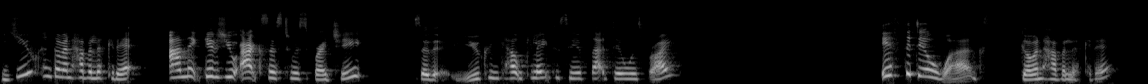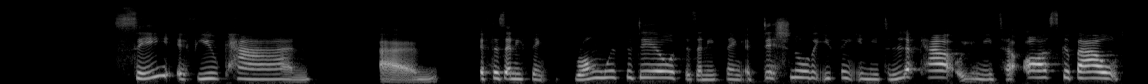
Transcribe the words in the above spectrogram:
You can go and have a look at it and it gives you access to a spreadsheet so that you can calculate to see if that deal was right. If the deal works, go and have a look at it. See if you can, um, if there's anything wrong with the deal, if there's anything additional that you think you need to look at or you need to ask about,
